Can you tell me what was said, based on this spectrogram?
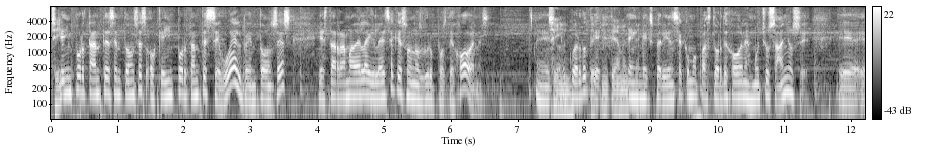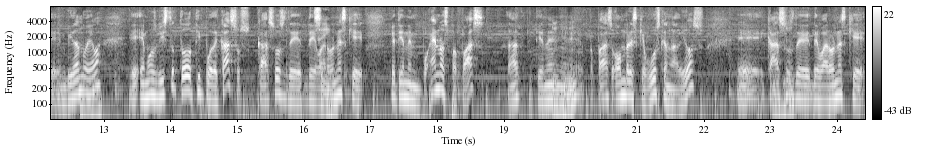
qué importante es entonces o qué importante se vuelve entonces esta rama de la iglesia que son los grupos de jóvenes. Eh, yo recuerdo que en mi experiencia como pastor de jóvenes muchos años en Vida Nueva, hemos visto todo tipo de casos, casos de, varones que, que, tienen buenos papás, que tienen eh, papás, hombres que buscan a Dios, eh, casos de, varones que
